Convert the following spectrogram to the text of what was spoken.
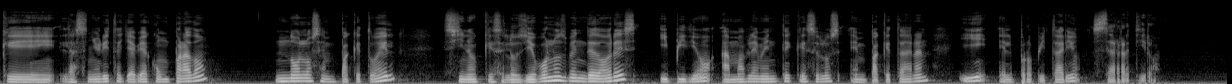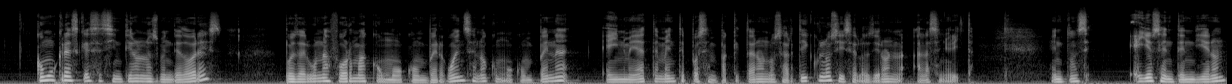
que la señorita ya había comprado no los empaquetó él, sino que se los llevó a los vendedores y pidió amablemente que se los empaquetaran y el propietario se retiró. ¿Cómo crees que se sintieron los vendedores? Pues de alguna forma como con vergüenza, ¿no? Como con pena e inmediatamente pues empaquetaron los artículos y se los dieron a la señorita. Entonces ellos entendieron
